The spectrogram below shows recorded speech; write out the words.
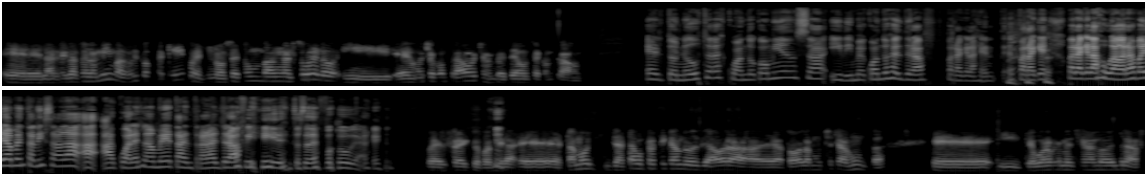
eh, las reglas son las mismas, lo único que aquí pues no se tumban al suelo y es 8 contra 8 en vez de 11 contra 11. El torneo de ustedes cuándo comienza y dime cuándo es el draft para que la gente, para que para que las jugadoras vayan mentalizadas a cuál es la meta, entrar al draft y entonces después jugar. Perfecto, pues mira, eh, estamos ya estamos practicando desde ahora eh, a todas las muchachas juntas eh, y qué bueno que mencionan lo del draft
